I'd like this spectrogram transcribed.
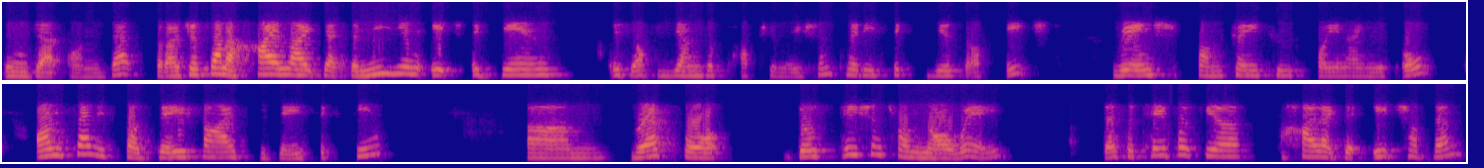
in depth on that. But I just want to highlight that the median age again is of younger population, 36 years of age, range from 22 to 49 years old. Onset is for day five to day 16. Um, whereas for those patients from Norway, there's a table here to highlight the age of them,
